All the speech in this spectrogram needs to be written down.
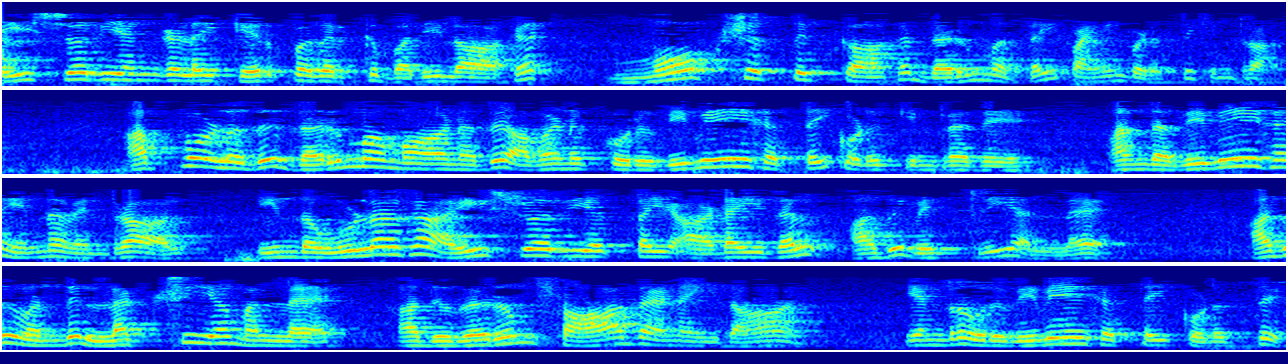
ஐஸ்வர்யங்களை கேட்பதற்கு பதிலாக மோக்ஷத்துக்காக தர்மத்தை பயன்படுத்துகின்றான். அப்பொழுது தர்மமானது அவனுக்கு ஒரு விவேகத்தை கொடுக்கின்றது. அந்த விவேகம் என்னவென்றால் இந்த உலக ஐஸ்வர்யத்தை அடைதல் அது வெற்றி அல்ல. அது வந்து லட்சியம் அல்ல. அது வெறும் சாதனை தான் என்ற ஒரு விவேகத்தை கொடுத்து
